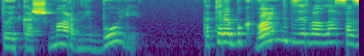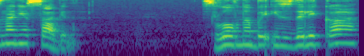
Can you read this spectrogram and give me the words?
той кошмарной боли, которая буквально взорвала сознание Сабина. Словно бы издалека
